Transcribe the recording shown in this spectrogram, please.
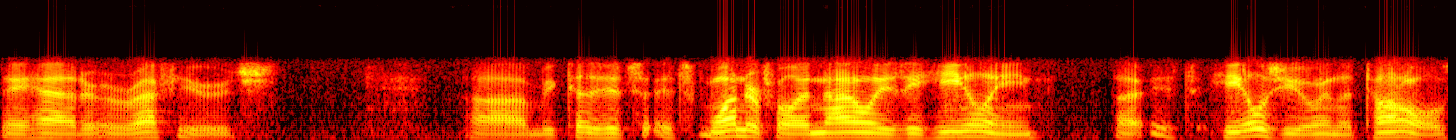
they had a refuge uh, because it's it's wonderful. And not only is it healing, uh, it heals you in the tunnels,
